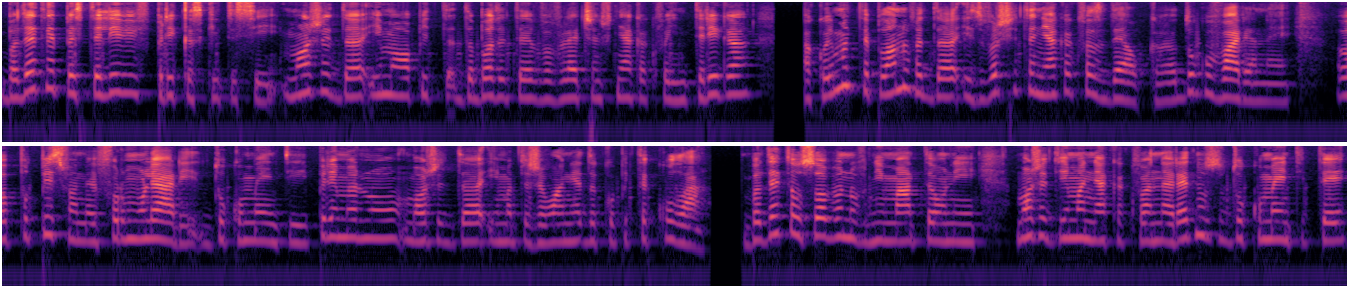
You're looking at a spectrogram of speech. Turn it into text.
Бъдете пестеливи в приказките си. Може да има опит да бъдете въвлечен в някаква интрига. Ако имате планове да извършите някаква сделка, договаряне, подписване, формуляри, документи, примерно може да имате желание да купите кола. Бъдете особено внимателни, може да има някаква наредност в документите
